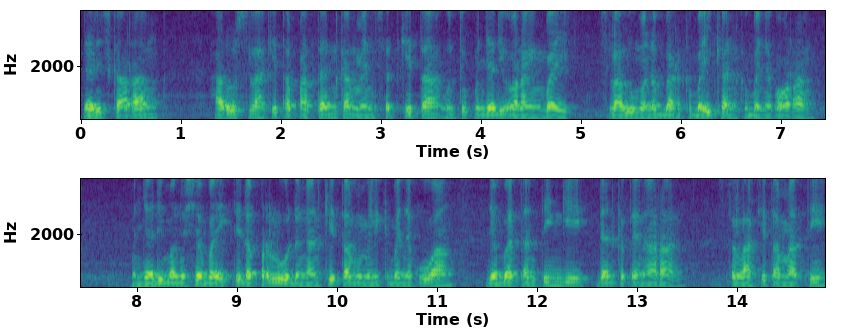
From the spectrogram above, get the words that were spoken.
Dari sekarang, haruslah kita patenkan mindset kita untuk menjadi orang yang baik, selalu menebar kebaikan ke banyak orang. Menjadi manusia baik tidak perlu dengan kita memiliki banyak uang, jabatan tinggi, dan ketenaran. Setelah kita mati,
